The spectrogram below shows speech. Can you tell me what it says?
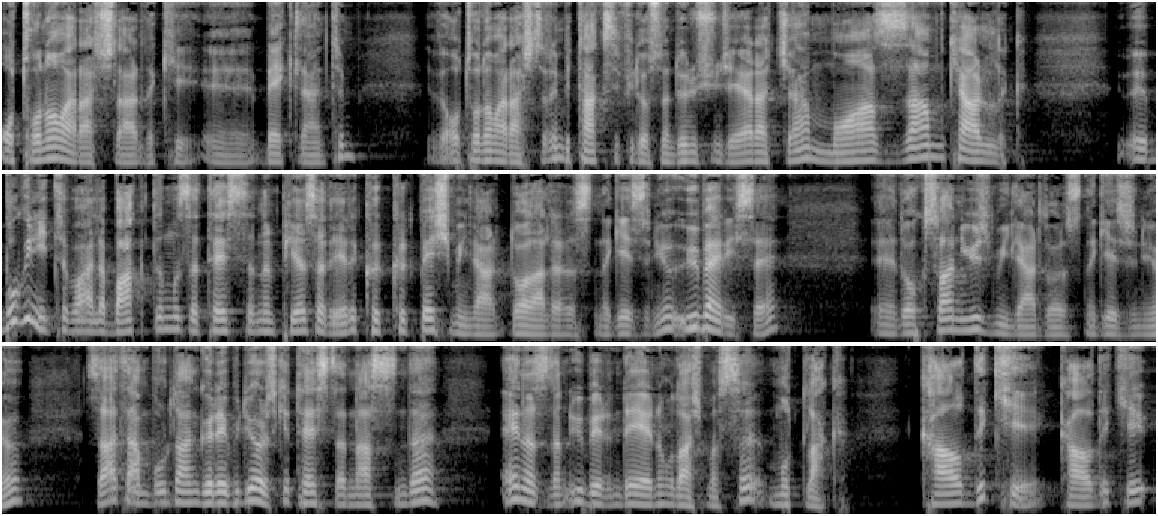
otonom araçlardaki e, beklentim ve otonom araçların bir taksi filosuna dönüşünce yaratacağı muazzam karlılık. E, bugün itibariyle baktığımızda Tesla'nın piyasa değeri 40-45 milyar dolar arasında geziniyor. Uber ise 90-100 e, milyar dolar arasında geziniyor. Zaten buradan görebiliyoruz ki Tesla'nın aslında en azından Uber'in değerine ulaşması mutlak. Kaldı ki kaldı ki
